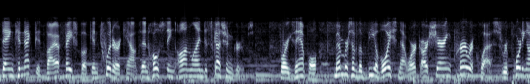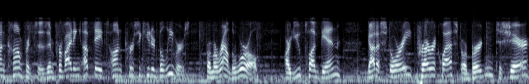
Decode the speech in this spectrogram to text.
staying connected via Facebook and Twitter accounts and hosting online discussion groups. For example, members of the Be a Voice network are sharing prayer requests, reporting on conferences, and providing updates on persecuted believers from around the world. Are you plugged in? Got a story, prayer request, or burden to share?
